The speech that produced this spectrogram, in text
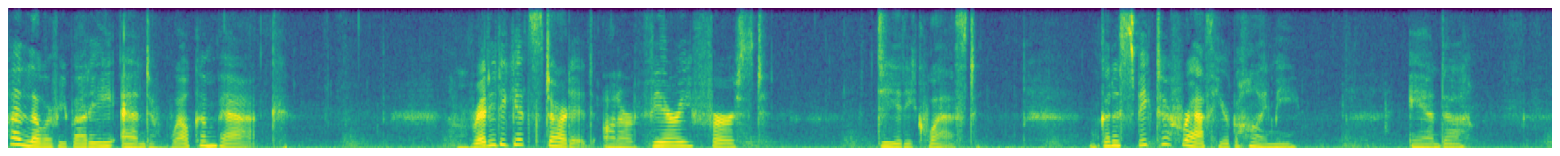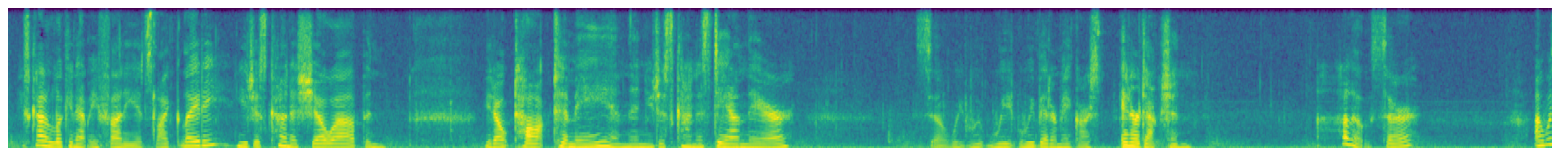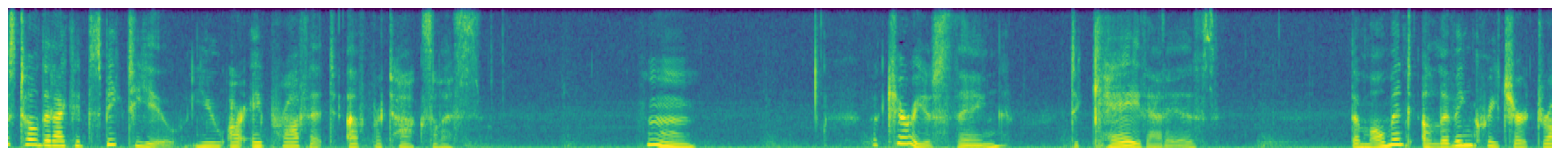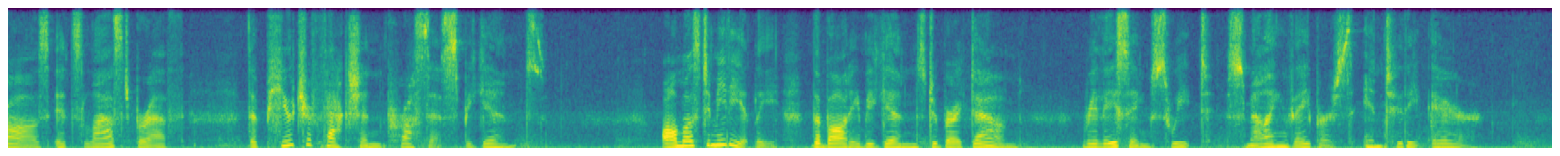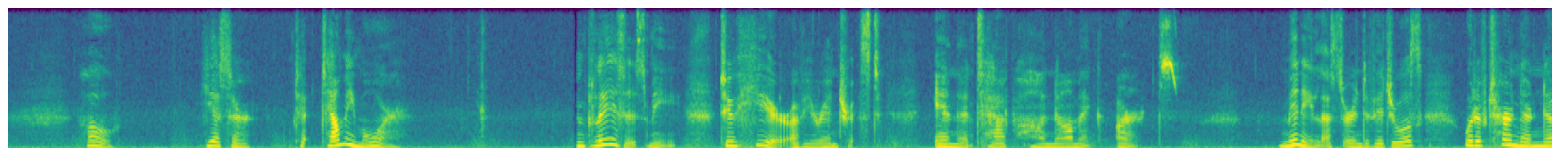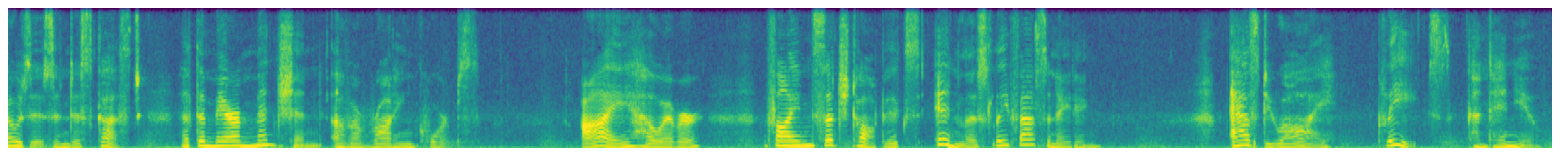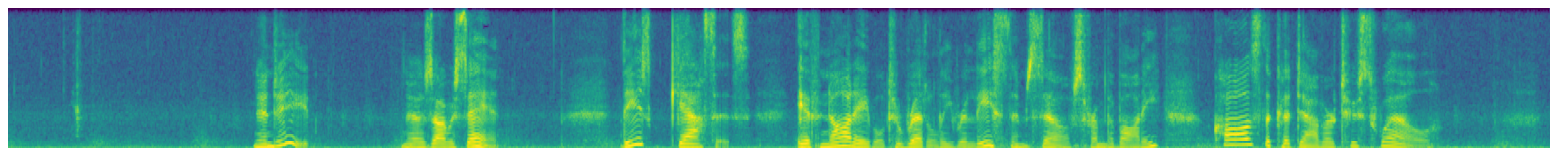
Hello, everybody, and welcome back. I'm ready to get started on our very first deity quest. I'm going to speak to Hrath here behind me, and uh, he's kind of looking at me funny. It's like, lady, you just kind of show up and you don't talk to me, and then you just kind of stand there. So we, we, we better make our introduction. Hello, sir. I was told that I could speak to you. You are a prophet of Bertoxxulous. Hmm. A curious thing. Decay, that is. The moment a living creature draws its last breath, the putrefaction process begins. Almost immediately, the body begins to break down releasing sweet smelling vapors into the air. Oh, yes, sir. T tell me more. It pleases me to hear of your interest in the taphonomic arts. Many lesser individuals would have turned their noses in disgust at the mere mention of a rotting corpse. I, however, find such topics endlessly fascinating. As do I. Please continue. Indeed. As I was saying, these gases, if not able to readily release themselves from the body, cause the cadaver to swell.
